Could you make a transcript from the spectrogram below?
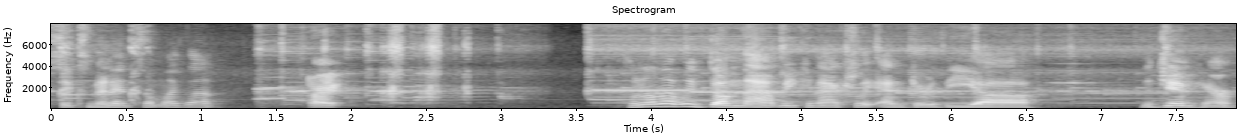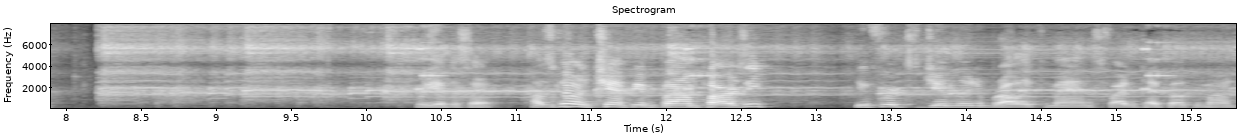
six minutes, something like that. Alright. So now that we've done that, we can actually enter the, uh, the gym here. What do you have to say? How's it going, Champion Bombparzy? Dewford's gym leader Brawly commands fighting type Pokemon.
